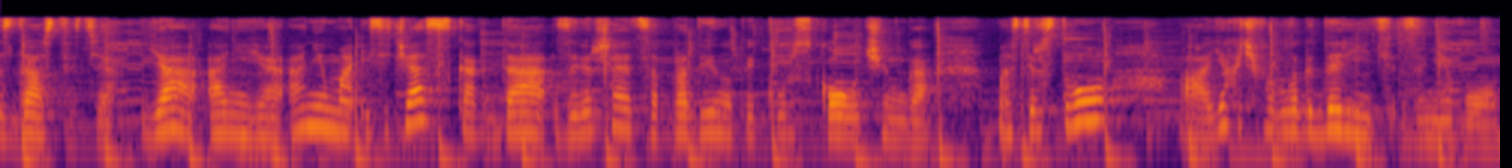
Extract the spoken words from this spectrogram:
Здравствуйте, я Ания Анима, и сейчас, когда завершается продвинутый курс коучинга «Мастерство», а, я хочу поблагодарить за него.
